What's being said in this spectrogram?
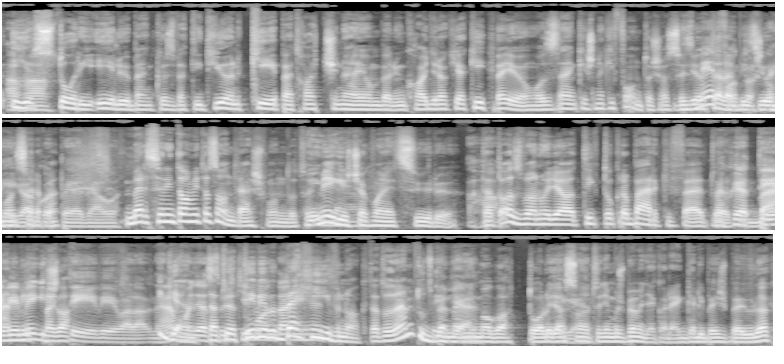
Aha. sztori élőben közvetít, jön képet, hadd csináljon velünk, hagy rakja ki, bejön hozzánk, és neki fontos az, hogy ő a televízióban szerepel. például? Mert szerintem, amit az András mondott, hogy Igen. mégiscsak van egy szűrő. Tehát az van, hogy a TikTokra bárki feltölt. hogy a tévé mégis a... tévé valami, nem? Igen, Hogy tehát hogy a tévébe hogy- behívnak, tehát nem tudsz bemenni magadtól, hogy azt mondod, hogy most bemegyek a reggelibe és beülök.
